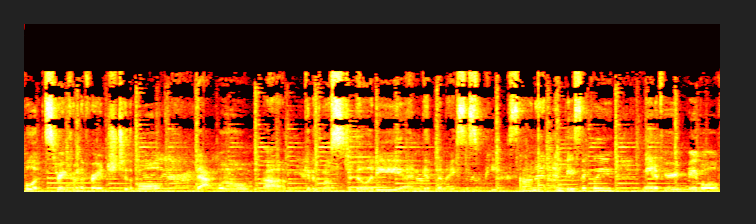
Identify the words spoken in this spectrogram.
Pull it straight from the fridge to the bowl. That will um, give it the most stability and get the nicest peaks on it. And basically, I mean, if you're able,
